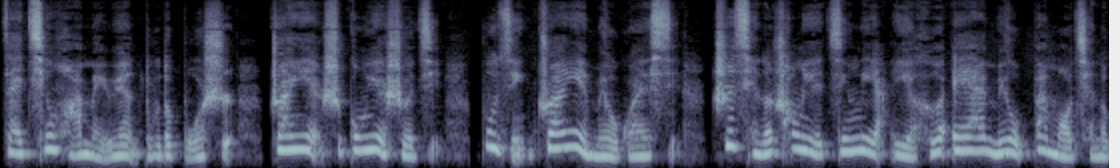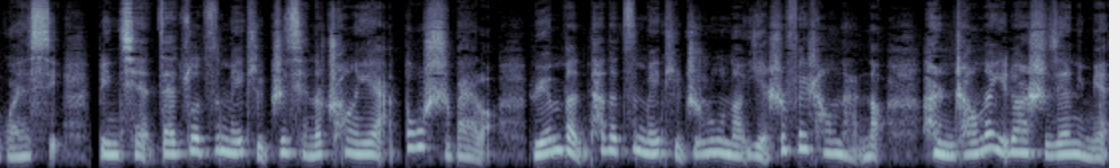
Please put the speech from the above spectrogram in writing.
在清华美院读的博士，专业是工业设计。不仅专业没有关系，之前的创业经历啊，也和 AI 没有半毛钱的关系，并且在做自媒体之前的创业啊，都失败了。原本他的自媒媒体之路呢也是非常难的，很长的一段时间里面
